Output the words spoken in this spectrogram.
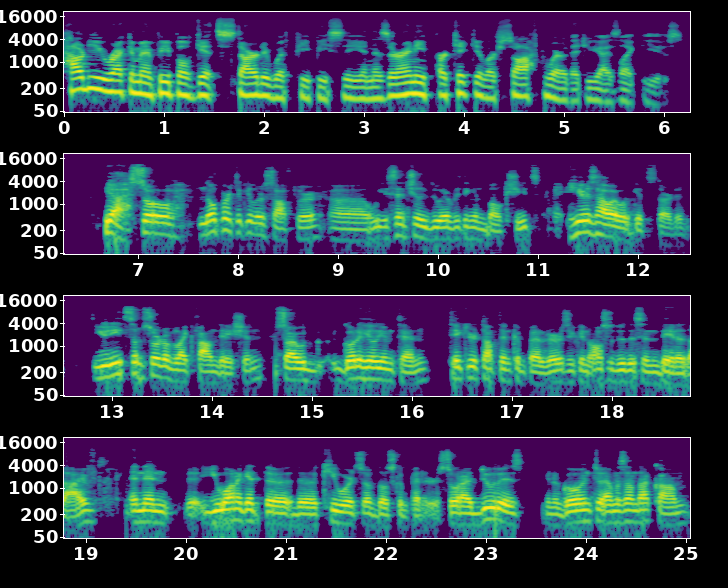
how do you recommend people get started with PPC? And is there any particular software that you guys like to use? Yeah, so no particular software. Uh, we essentially do everything in bulk sheets. Here's how I would get started. You need some sort of like foundation. So I would go to Helium 10, take your top 10 competitors. You can also do this in Data Dive. And then uh, you want to get the, the keywords of those competitors. So what I do is, you know, go into Amazon.com,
